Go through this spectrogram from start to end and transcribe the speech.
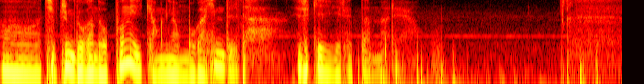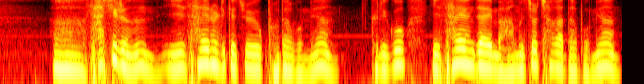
어, 집중도가 높은 이 업무가 힘들다. 이렇게 얘기를 했단 말이에요. 어, 사실은 이 사연을 이렇게 쭉 보다 보면 그리고 이 사연자의 마음을 쫓아가다 보면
